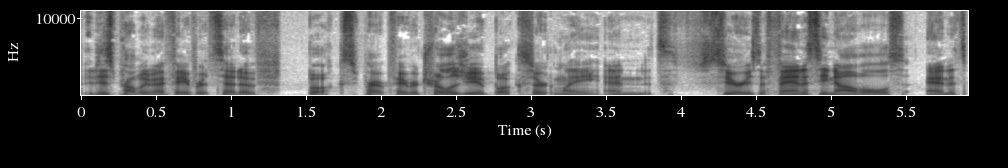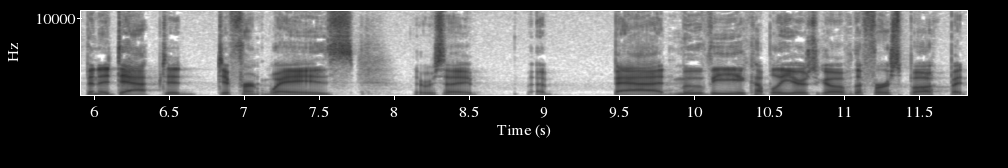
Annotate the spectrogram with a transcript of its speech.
It is probably my favorite set of books, favorite trilogy of books, certainly. And it's a series of fantasy novels, and it's been adapted different ways. There was a bad movie a couple of years ago of the first book, but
